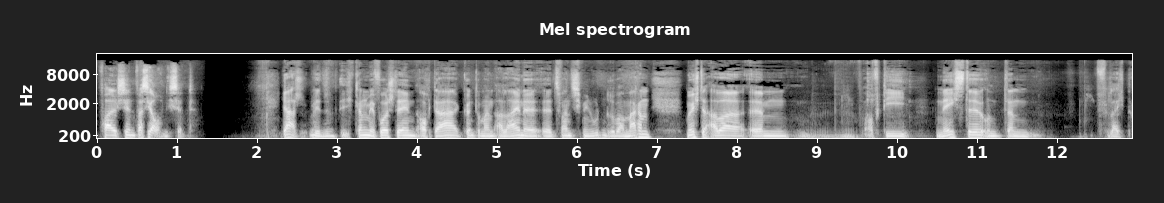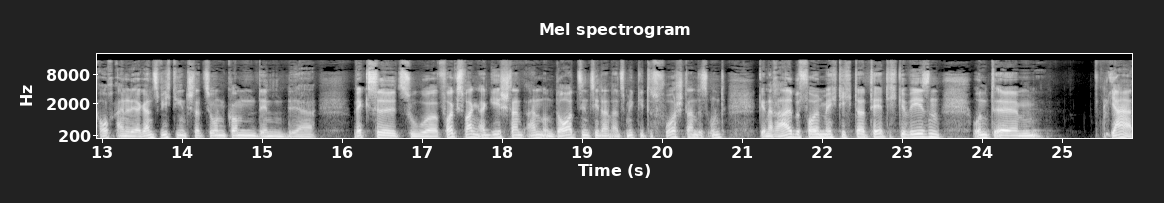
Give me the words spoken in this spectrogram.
falsch sind, was sie auch nicht sind. Ja, ich kann mir vorstellen, auch da könnte man alleine 20 äh, Minuten drüber machen, möchte aber ähm, auf die nächste und dann vielleicht auch eine der ganz wichtigen Stationen kommen, denn der Wechsel zur Volkswagen AG stand an und dort sind Sie dann als Mitglied des Vorstandes und Generalbevollmächtigter tätig gewesen. Und ähm, ja,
